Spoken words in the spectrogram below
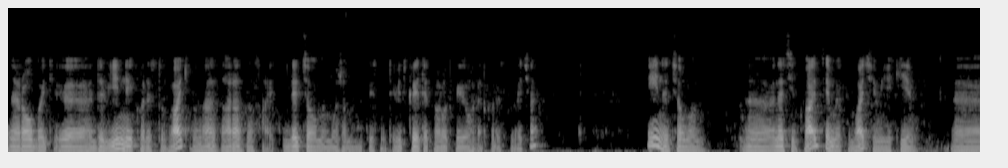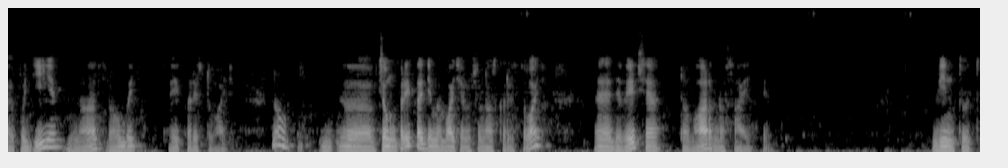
робить довільний користувач у нас зараз на сайті. Для цього ми можемо натиснути Відкрити короткий огляд користувача. І на цьому, на цій вкладці ми побачимо, які події у нас робить цей користувач. Ну, В цьому прикладі ми бачимо, що у нас користувач дивився товар на сайті. Він тут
